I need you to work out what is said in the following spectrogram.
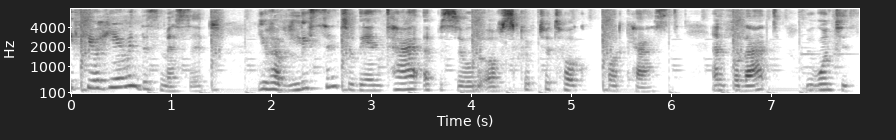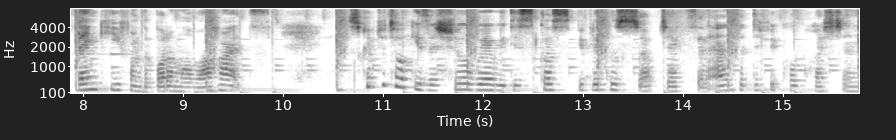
If you're hearing this message, you have listened to the entire episode of Scripture Talk podcast, and for that, we want to thank you from the bottom of our hearts. Scripture Talk is a show where we discuss biblical subjects and answer difficult questions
